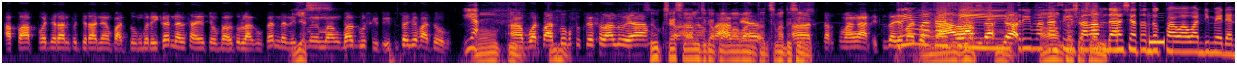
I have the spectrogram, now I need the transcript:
apa pencerahan-pencerahan yang Pak Tung berikan dan saya coba untuk lakukan dan itu Yes. memang bagus gitu. Itu saja Pak Tung. Ya. Oke. Ah, buat Pak Tung sukses selalu ya. Sukses selalu juga Pak Wawan ah, Usia. tetap semangat. Itu saja Pak Terima Tung. kasih, Salam dahsyat. terima Salam kasih. dahsyat Salam selalu. dahsyat untuk Pak Wawan di Medan.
